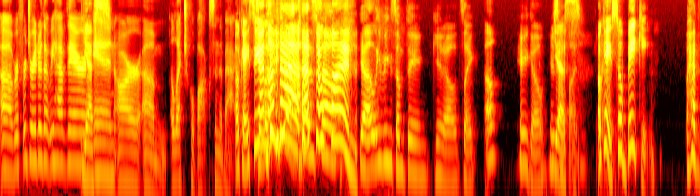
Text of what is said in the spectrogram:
uh, refrigerator that we have there, Yes. and our um, electrical box in the back. Okay, see, So- I love that. yeah, That's so, so- fun. yeah, leaving something, you know, it's like, oh, here you go. Here's Yes. some fun. Okay, Yeah. so baking. Have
